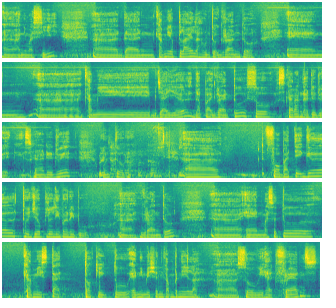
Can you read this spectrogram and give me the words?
uh, animasi. Uh, dan kami apply lah untuk grant tu. And uh, kami berjaya dapat grant tu. So sekarang dah ada duit. Sekarang ada duit Boleh untuk uh, for batik girl 75 ribu uh, grant tu. Uh, and masa tu kami start talking to animation company lah. Uh, so we had friends,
